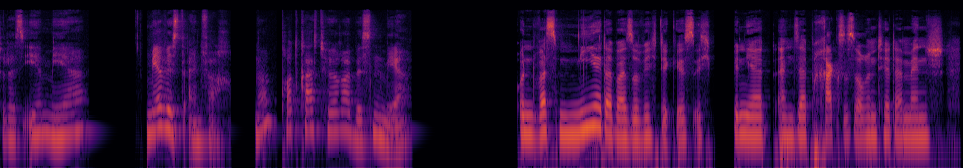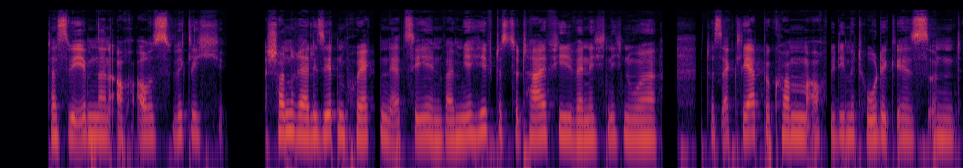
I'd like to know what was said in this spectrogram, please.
sodass ihr mehr, mehr wisst einfach. Ne? Podcast-Hörer wissen mehr. Und was mir dabei so wichtig ist, ich bin ja ein sehr praxisorientierter Mensch, dass wir eben dann auch aus wirklich schon realisierten Projekten erzählen, weil mir hilft es total viel, wenn ich nicht nur das erklärt bekomme, auch wie die Methodik ist und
